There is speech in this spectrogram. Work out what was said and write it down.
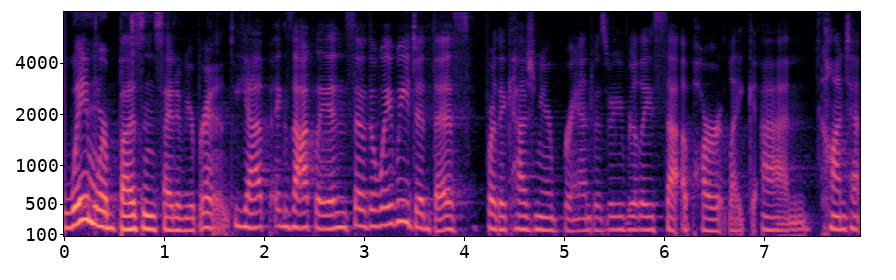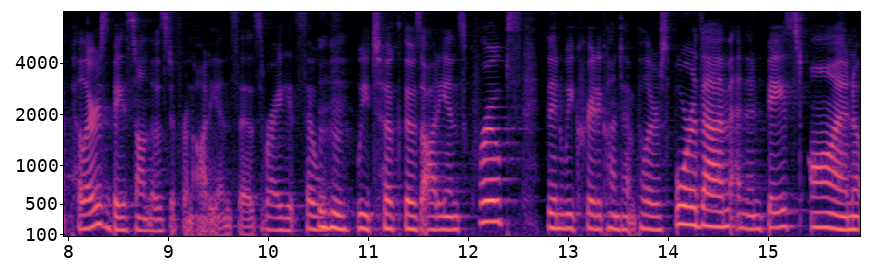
way more buzz inside of your brand Yep, exactly. And so the way we did this for the Kashmir brand was we really set apart like um, content pillars based on those different audiences, right? So Mm-hmm. we took those audience groups, then we created content pillars for them, and then based on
